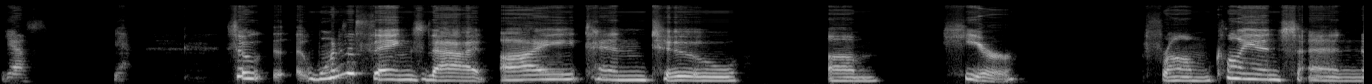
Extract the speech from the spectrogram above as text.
Yes. Yeah. So uh, one of the things that I tend to um, hear from clients and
